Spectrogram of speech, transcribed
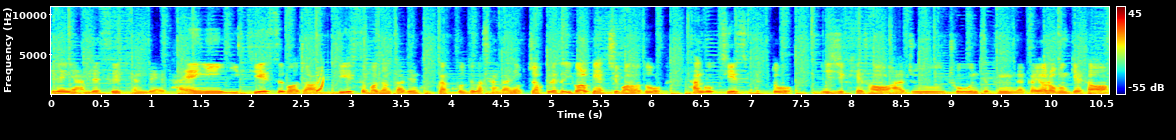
실행이 안 됐을 텐데 다행히 이 DS 버전, DS 버전까지는 국가 코드가 상관이 없죠. 그래서 이걸 그냥 집어넣어도 한국 DS 팩도 인식해서 아주 좋은 제품입니다. 그러니까 여러분께서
